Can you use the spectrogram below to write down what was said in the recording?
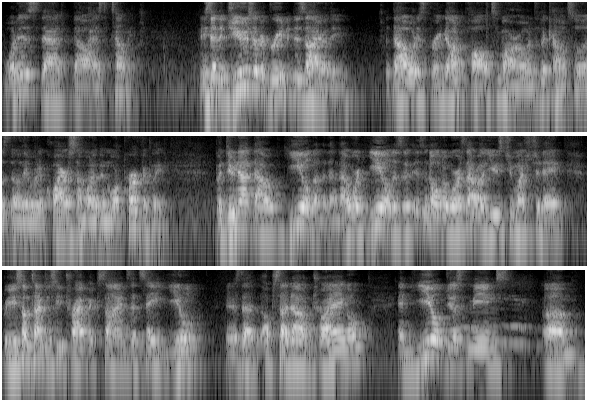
What is that thou hast to tell me? And he said, The Jews have agreed to desire thee, that thou wouldest bring down Paul tomorrow into the council, as though they would inquire somewhat of him more perfectly. But do not thou yield unto them. That word yield is, a, is an older word. It's not really used too much today. But you sometimes you see traffic signs that say yield. There's that upside down triangle. And yield just means um,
